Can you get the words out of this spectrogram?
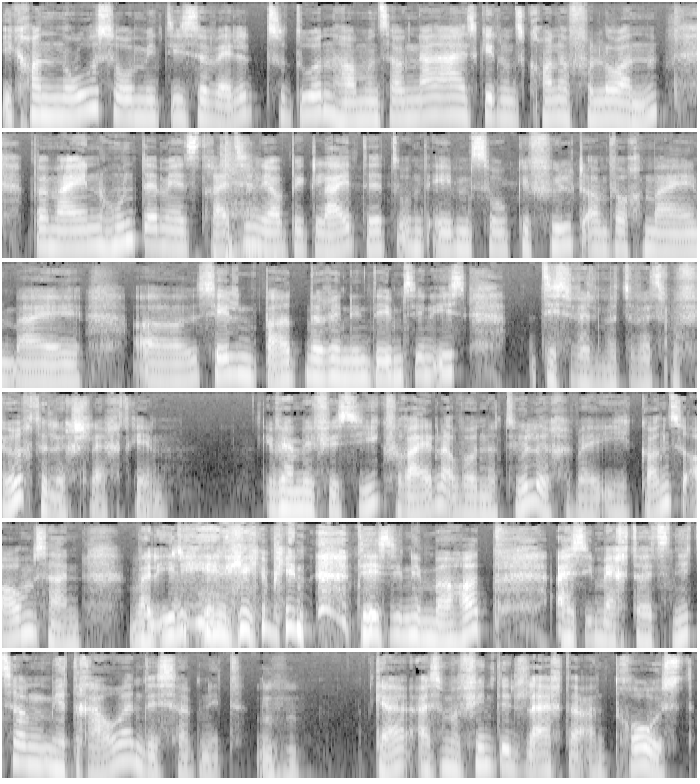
ich kann nur so mit dieser Welt zu tun haben und sagen, nein, nein, es geht uns keiner verloren. Bei meinem Hund, der mir jetzt 13 Jahre begleitet und eben so gefühlt einfach mein, meine äh, Seelenpartnerin in dem Sinn ist, das wird mir, da wird's mir fürchterlich schlecht gehen. Ich werde mich für sie freuen, aber natürlich, weil ich ganz arm sein, weil ich diejenige bin, die sie nicht mehr hat. Also ich möchte jetzt nicht sagen, wir trauern deshalb nicht. Gell? Also man findet leichter an Trost,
